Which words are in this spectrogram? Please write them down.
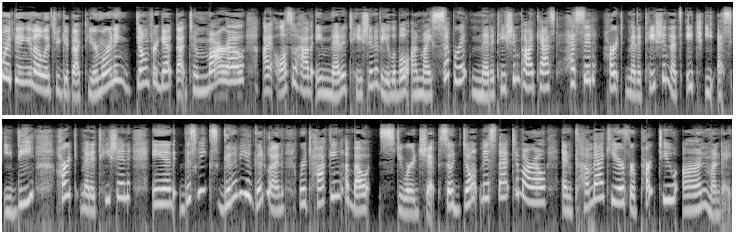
more thing, and I'll let you get back to your morning. Don't forget that tomorrow I also have a meditation available on my separate meditation podcast, Hesed Heart Meditation. That's H E S E D, Heart Meditation. And this week's gonna be a good one. We're talking about stewardship. So don't miss that tomorrow and come back here for part two on Monday.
